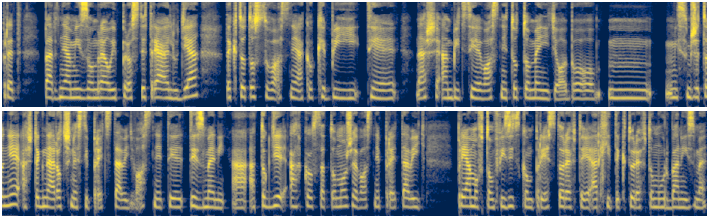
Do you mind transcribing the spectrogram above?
pred pár dňami zomreli proste traja ľudia, tak toto sú vlastne ako keby tie naše ambície vlastne toto meniť, lebo mm, myslím, že to nie je až tak náročné si predstaviť vlastne tie, tie zmeny a, a to, kde, ako sa to môže vlastne pretaviť priamo v tom fyzickom priestore, v tej architektúre, v tom urbanizme.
